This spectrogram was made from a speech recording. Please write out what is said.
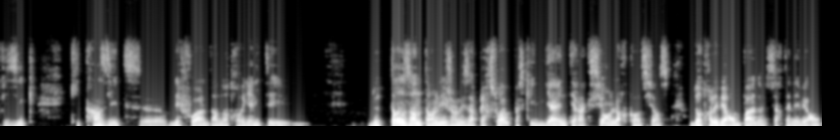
physique, qui transitent euh, des fois dans notre réalité, de temps en temps, les gens les aperçoivent parce qu'il y a interaction, leur conscience. D'autres les verront pas, certains les verront.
